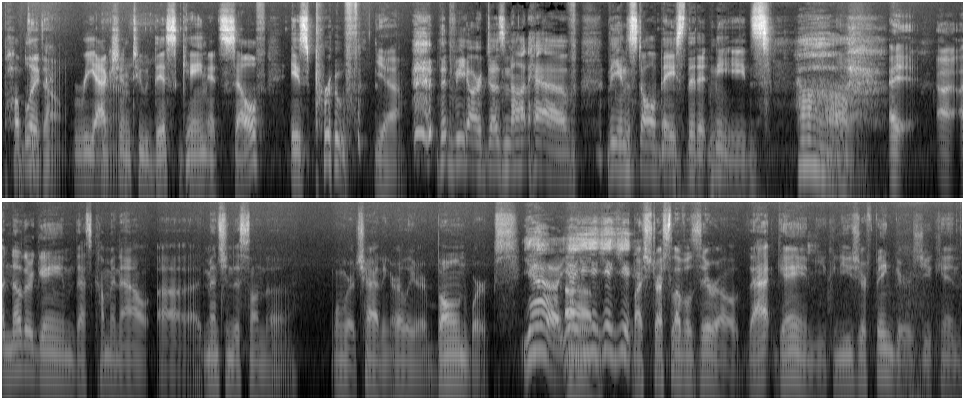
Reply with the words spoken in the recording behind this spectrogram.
public reaction to this game itself is proof yeah. that VR does not have the install base that it needs. I, uh, another game that's coming out. Uh, I mentioned this on the when we were chatting earlier. Boneworks. Yeah, yeah, yeah, um, yeah, yeah, yeah. by stress level zero. That game, you can use your fingers, you can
